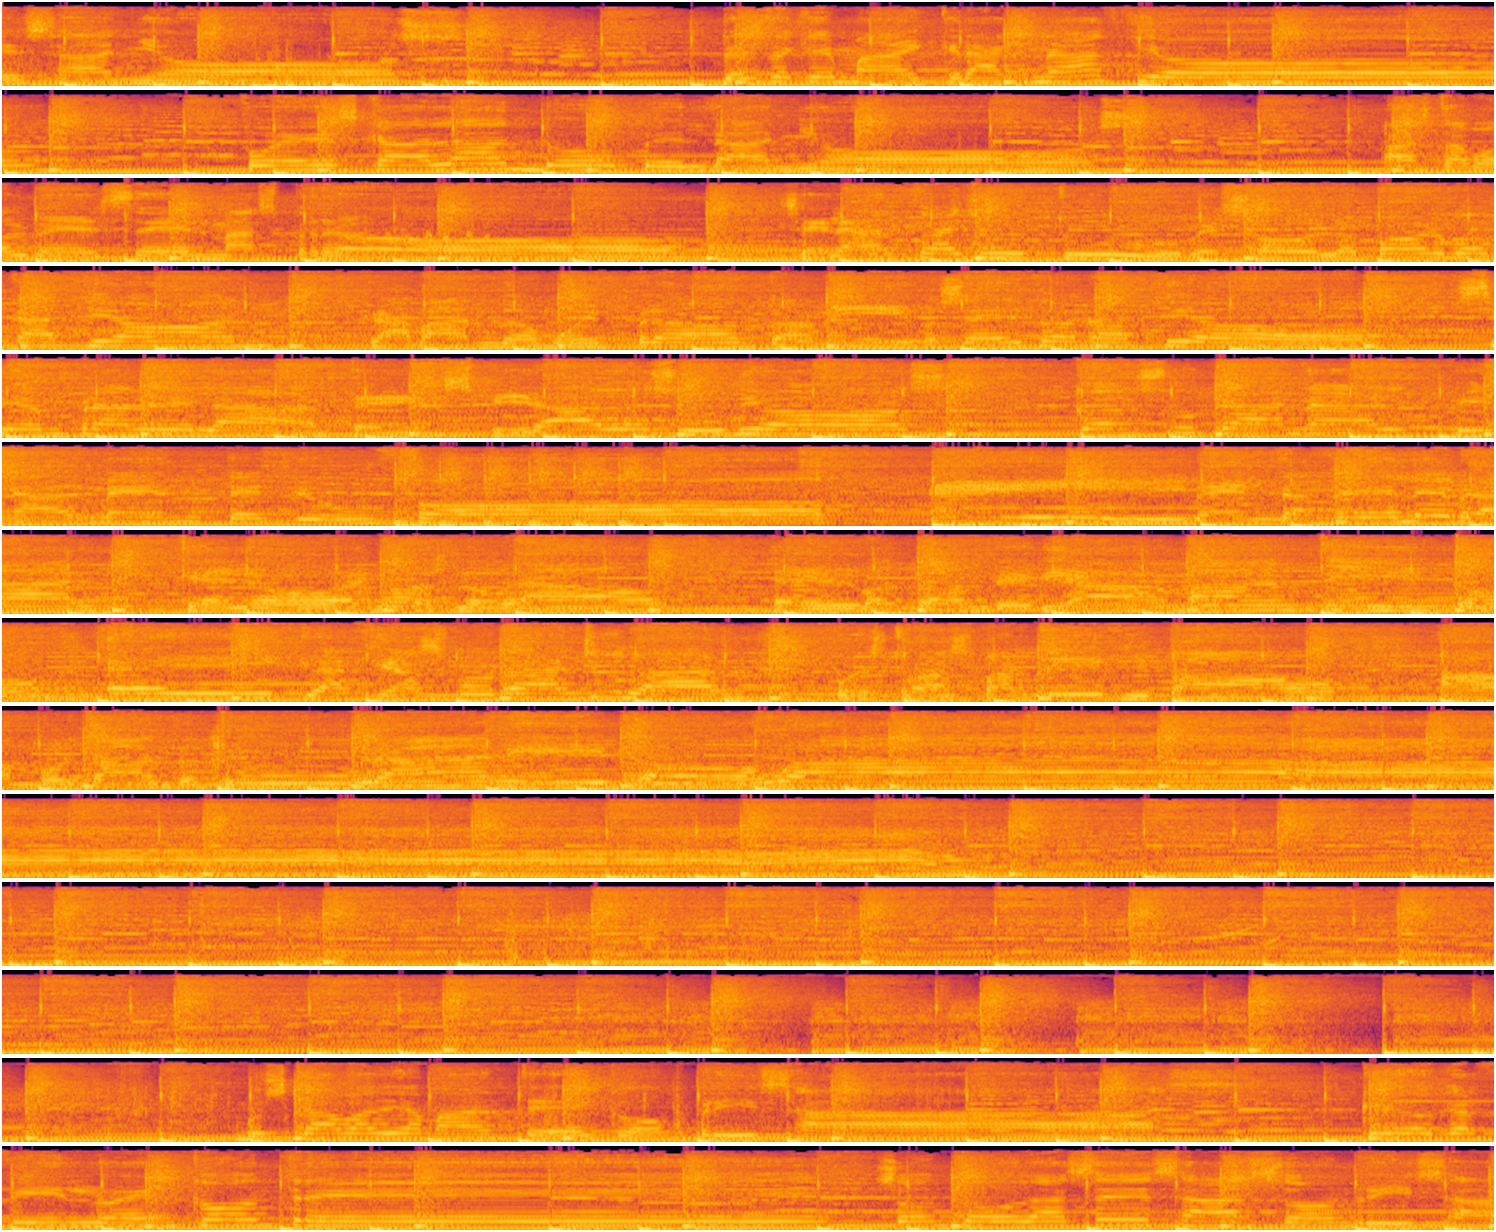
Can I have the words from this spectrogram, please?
años. Desde que Minecraft nació, fue escalando peldaños hasta volverse el más pro. Se lanzó a YouTube solo por vocación, grabando muy pronto amigos él conoció. Siempre adelante, inspirado en su Dios, con su canal finalmente triunfó. El botón de diamantito. ¡Ey! Gracias por ayudar, pues tú has participado, aportando tu granito. ¡Guau! Buscaba diamante con prisas. Creo que al fin lo encontré. Son todas esas sonrisas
